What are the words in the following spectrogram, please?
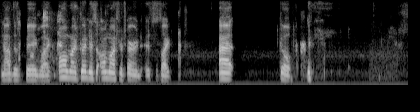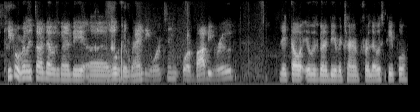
Not this big like, oh my goodness, almost returned. It's just like, uh, cool. people really thought that was going to be uh, what was it, Randy Orton or Bobby Roode? They thought it was going to be a return for those people.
